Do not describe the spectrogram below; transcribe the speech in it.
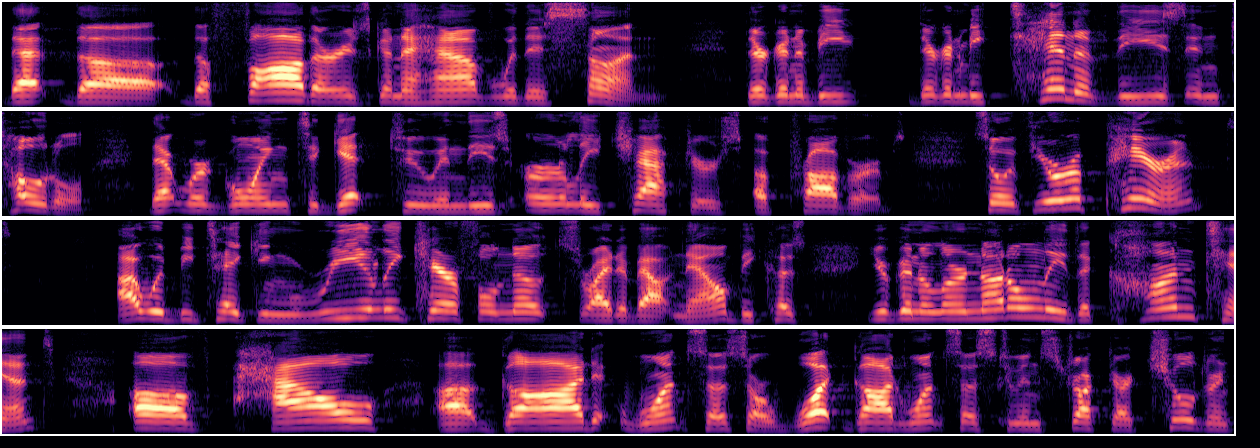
that the, the father is going to have with his son. They're going to be there are going to be 10 of these in total that we're going to get to in these early chapters of Proverbs. So if you're a parent, I would be taking really careful notes right about now because you're going to learn not only the content of how uh, God wants us or what God wants us to instruct our children,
